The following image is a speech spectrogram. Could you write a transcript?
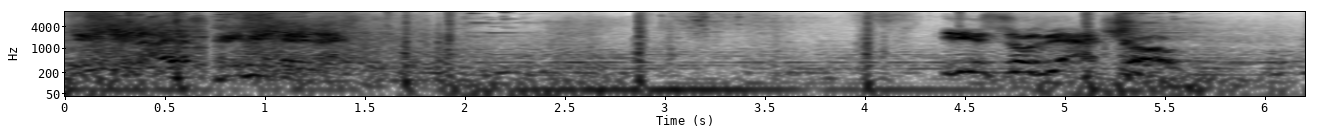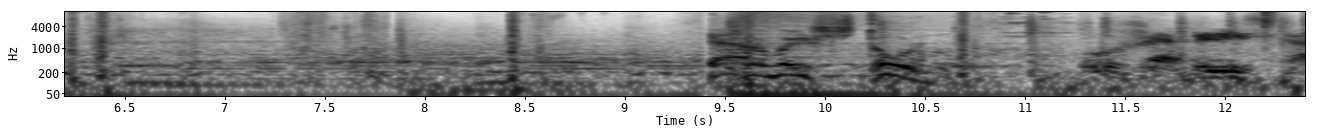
Ледяная стремительность! Изувячу! Первый штурм! Уже близко!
